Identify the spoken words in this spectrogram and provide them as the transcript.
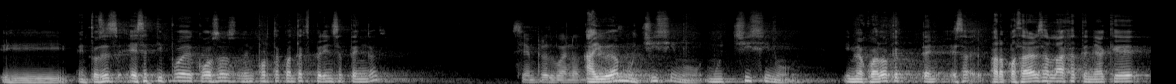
y entonces ese tipo de cosas, no importa cuánta experiencia tengas. Siempre es bueno. ayuda muchísimo, muchísimo. Y me acuerdo que ten- esa- para pasar esa laja tenía que,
